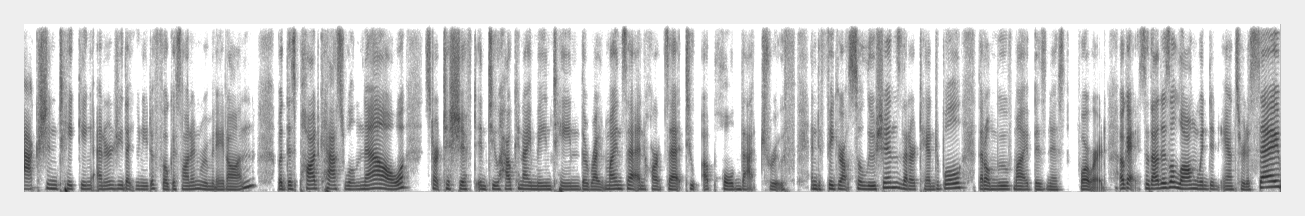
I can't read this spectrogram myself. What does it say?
action taking energy that you need to focus on and ruminate on. But this podcast will now start to shift into how can I maintain the right mindset and heart set to uphold that truth and to figure out solutions that are tangible that'll move my business forward. Okay, so that is a long winded answer to say.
